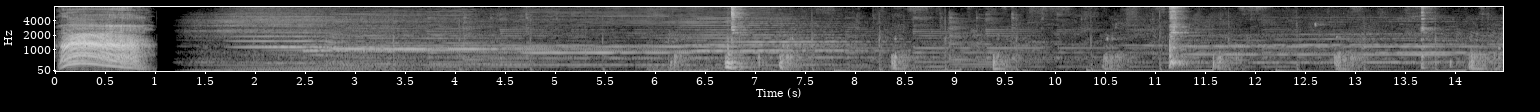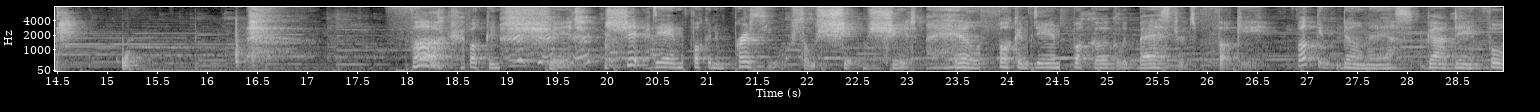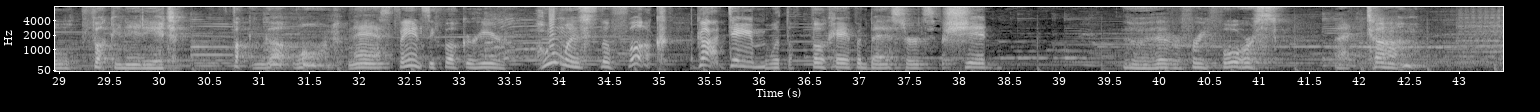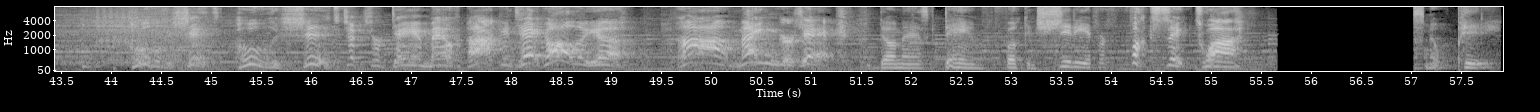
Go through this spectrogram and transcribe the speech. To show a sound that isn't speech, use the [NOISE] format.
[SIGHS] Fuck. Fucking shit. Shit damn fucking impress you or some shit shit. Hell fucking damn fuck ugly bastards. Fucky. Fucking dumbass. Goddamn fool. Fucking idiot. Fucking got one. Nasty fancy fucker here. Who is the fuck? Goddamn. What the fuck happened, bastards? Shit. The Everfree Forest. That time. Holy shit! Holy shit! Shut your damn mouth! I can take all of ya! I'm Anger Jack! Dumbass, damn fucking shitty. For fuck's sake, twi! No pity.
